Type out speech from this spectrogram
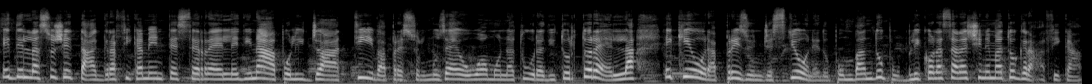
e della società Graficamente SRL di Napoli, già attiva presso il Museo Uomo Natura di Tortorella e che ora ha preso in gestione dopo un bando pubblico la sala cinematografica.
